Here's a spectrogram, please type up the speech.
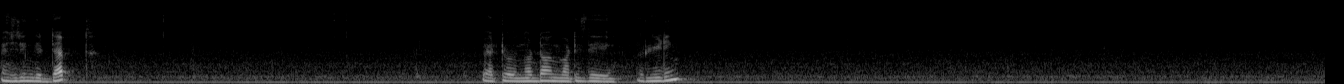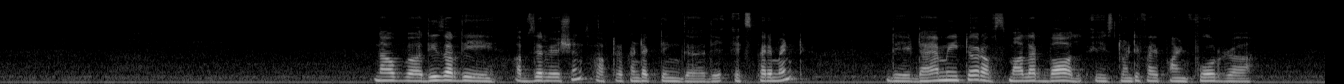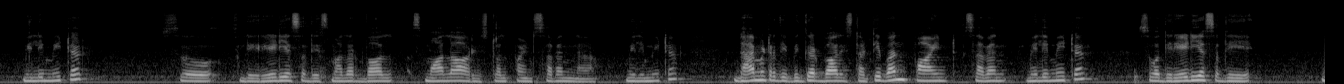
measuring the depth. We have to note down what is the reading Now, uh, these are the observations after conducting uh, the experiment. The diameter of smaller ball is 25.4 uh, millimeter. So, the radius of the smaller ball smaller is 12.7 uh, millimeter. Diameter of the bigger ball is 31.7 millimeter. So, the radius of the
